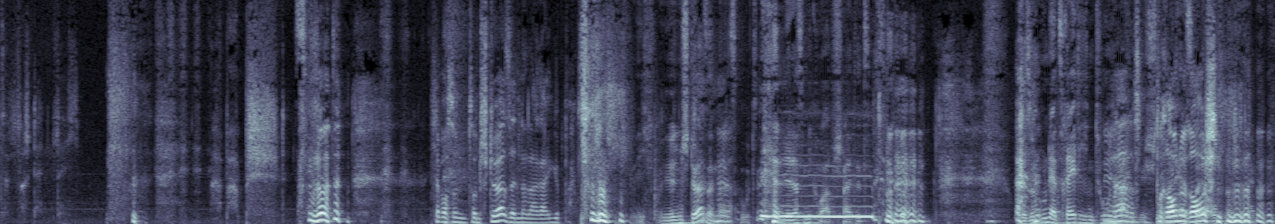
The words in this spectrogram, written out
Selbstverständlich. Aber pst. Ich habe auch so einen, so einen, Störsender da reingepackt. Ich, den Störsender ja. ist gut, der das Mikro abschaltet. Oder so einen unerträglichen Ton ja, das braune Rauschen.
